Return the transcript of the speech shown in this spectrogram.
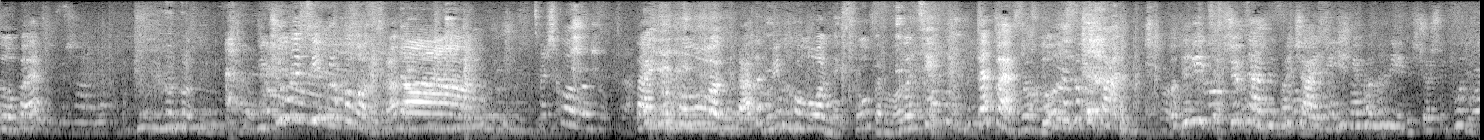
Супер. Відчули всі про холодний, правда? Так, про холодний, правда? Бо він холодний. Супер, молодці. Тепер наступне запитання. Подивіться, якщо взяти звичайний їх його нагріти, що ж відбудеться?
